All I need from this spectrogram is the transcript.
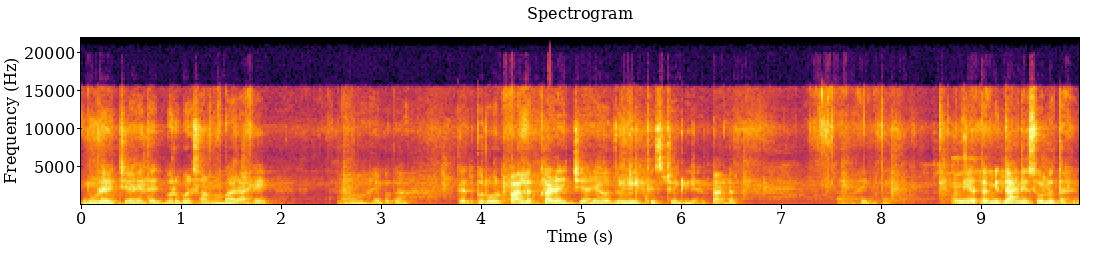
निवडायची आहे त्याचबरोबर सांबार आहे. हे बघा. त्याचबरोबर पालक काढायची आहे. अजून मी इथेच ठेवली आहे पालक. हे बघा. आणि आता मी दाणे सोलत आहे.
